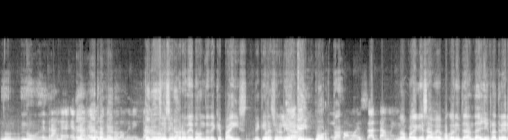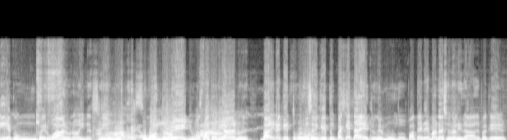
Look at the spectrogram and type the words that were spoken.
No, no. No, eh, Extranje- eh, extranjero, de que extranjero. no es dominicano. que no es Sí, sí, dominicano. pero ¿de dónde? ¿De qué país? ¿De qué nacionalidad? ¿Qué importa? Como exactamente. No, porque hay que saber, porque ahorita anda ahí en ratrería con un peruano, una vaina así, Ay, un, hondureño, un ecuatoriano. eh. Vaina que tú dices, que esto, ¿y para qué está esto en el mundo? Para tener más nacionalidades, para que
